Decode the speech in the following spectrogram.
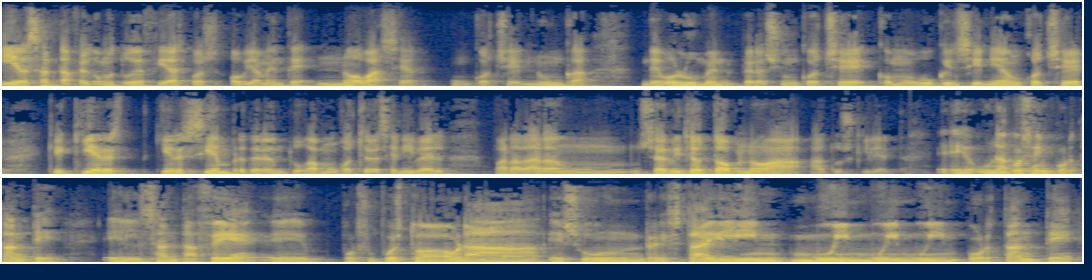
Y el Santa Fe, como tú decías, pues obviamente no va a ser un coche nunca de volumen, pero sí un coche como buque insignia, un coche que quieres, quieres siempre tener en tu gama un coche de ese nivel para dar un servicio top ¿no? a, tus clientes. Eh, una cosa importante, el Santa Fe, eh, por supuesto, ahora es un restyling muy, muy, muy importante,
